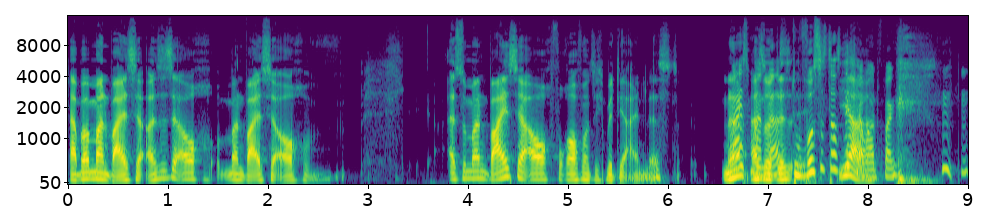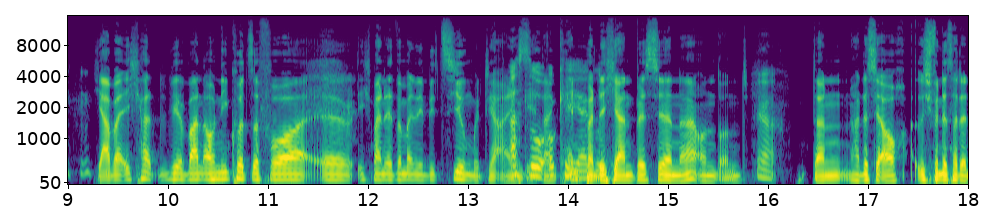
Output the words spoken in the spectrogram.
Aber man weiß ja, es ist ja auch, man weiß ja auch, also man weiß ja auch, worauf man sich mit dir einlässt. Ne? Weiß man also das? das? Du wusstest das ja. nicht am Anfang. ja, aber ich hat, wir waren auch nie kurz davor, äh, ich meine, wenn man eine Beziehung mit dir eingeht, so, dann kennt ja, man gut. dich ja ein bisschen, ne? Und, und ja. dann hat es ja auch, also ich finde, es hat ja,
